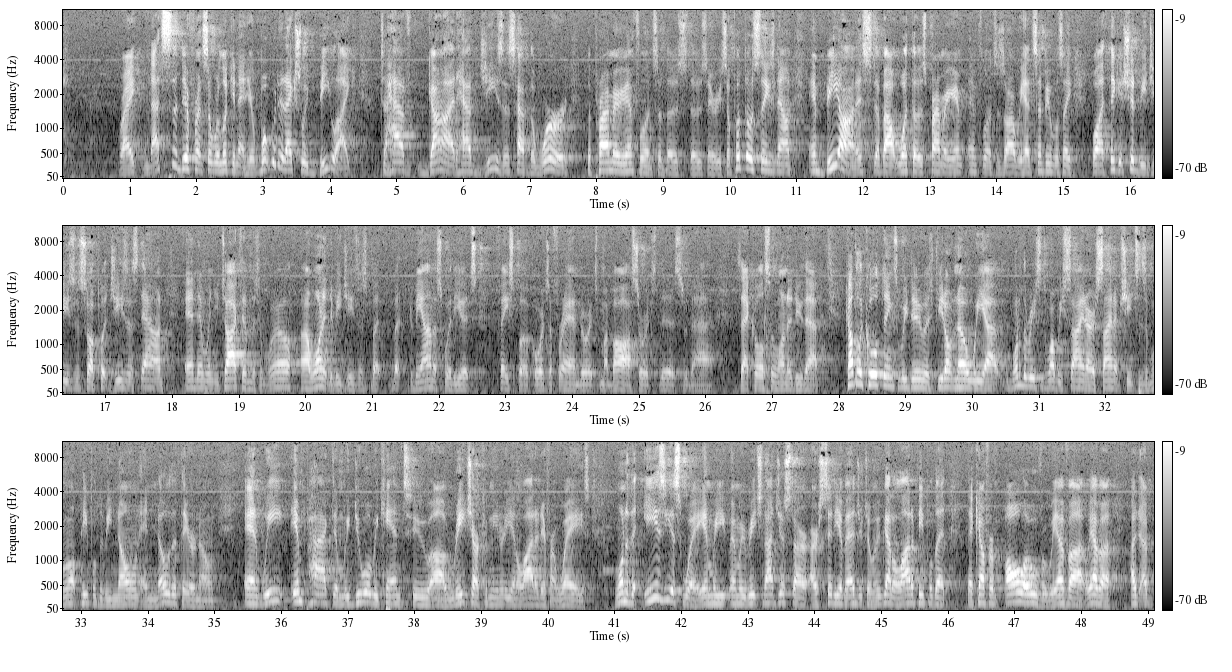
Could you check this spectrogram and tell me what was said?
Right? And that's the difference that we're looking at here. What would it actually be like to have God, have Jesus, have the Word, the primary influence of those those areas? So put those things down and be honest about what those primary influences are. We had some people say, "Well, I think it should be Jesus," so I put Jesus down. And then when you talk to them, they say, "Well, I want it to be Jesus, but but to be honest with you, it's Facebook or it's a friend or it's my boss or it's this or that." Is that cool? So we want to do that couple of cool things we do is if you don't know, we uh, one of the reasons why we sign our sign up sheets is we want people to be known and know that they are known. And we impact and we do what we can to uh, reach our community in a lot of different ways. One of the easiest way, and we and we reach not just our, our city of Edgerton. We've got a lot of people that, that come from all over. We have uh, we have a, a, a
